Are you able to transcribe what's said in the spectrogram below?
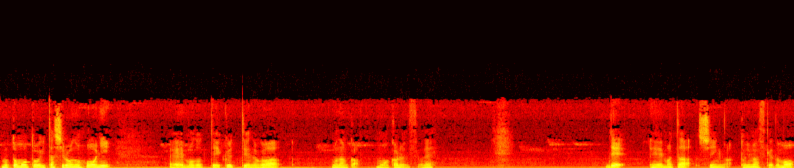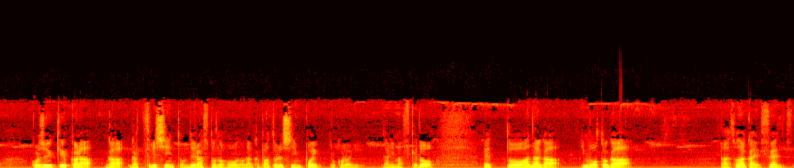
もともといた城の方に、えー、戻っていくっていうのが、もうなんか、もうわかるんですよね。で、えー、またシーンが飛びますけども、59からががっつりシーン飛んで、ラストの方のなんかバトルシーンっぽいところになりますけど、えっと、アナが、妹が、あ、その中にスウェンです。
